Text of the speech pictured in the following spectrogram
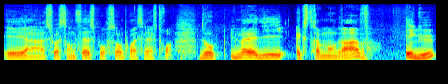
et à 76% pour ACLF3. Donc une maladie extrêmement grave, aiguë,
